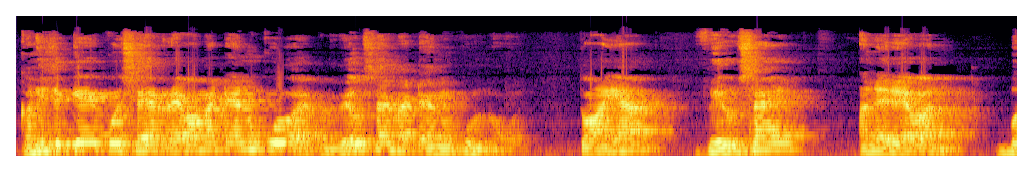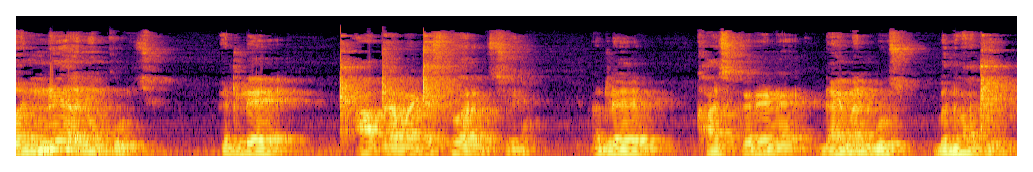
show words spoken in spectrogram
ઘણી જગ્યાએ કોઈ શહેર રહેવા માટે અનુકૂળ હોય, પણ વ્યવસાય માટે અનુકૂળ ન હોય. તો અહીંયા વ્યવસાય અને રહેવાનું બંને અનુકૂળ છે. એટલે આપણા માટે સ્વર્ગ છે. એટલે ખાસ કરીને ડાયમંડ બુશ બનવાથી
